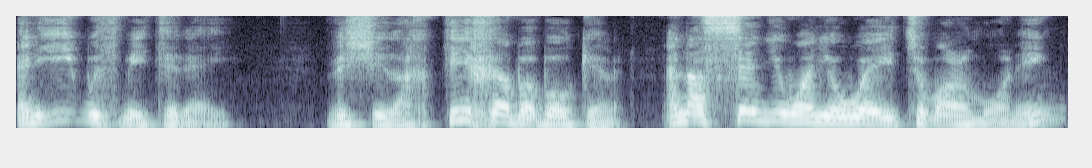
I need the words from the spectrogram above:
And eat with me today. And I'll send you on your way tomorrow morning.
